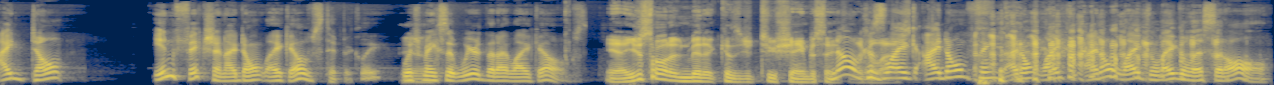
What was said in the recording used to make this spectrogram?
I don't in fiction I don't like elves typically, which Yeah. makes it weird that I like elves. Yeah, you just don't want to admit it because you're too ashamed to say. No, because because like I don't think I don't like I don't like Legolas at all.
